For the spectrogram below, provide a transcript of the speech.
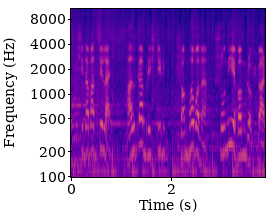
মুর্শিদাবাদ জেলায় হালকা বৃষ্টির সম্ভাবনা শনি এবং রবিবার।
